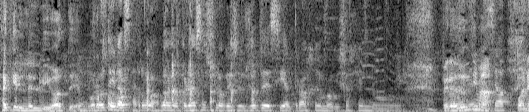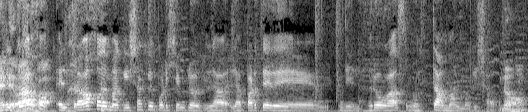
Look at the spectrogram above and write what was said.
Sáquenle el bigote, El por bigote y las arrugas, bueno, pero eso es lo que yo, yo te decía, el trabajo de maquillaje no. Pero no de última, demasiado. ponele el trabajo, barba. El trabajo de maquillaje, por ejemplo, la, la parte de, de las drogas no está mal maquillado. No,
